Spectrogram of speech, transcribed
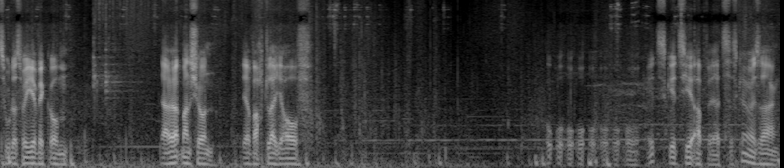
Zu, dass wir hier wegkommen. Da hört man schon. Der wacht gleich auf. Oh, oh, oh, oh, oh, oh, oh, oh. Jetzt geht's hier abwärts. Das können wir sagen.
